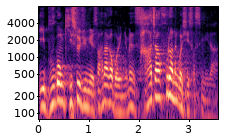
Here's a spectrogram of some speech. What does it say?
이 무공 기술 중에서 하나가 뭐였냐면 사자후라는 것이 있었습니다.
